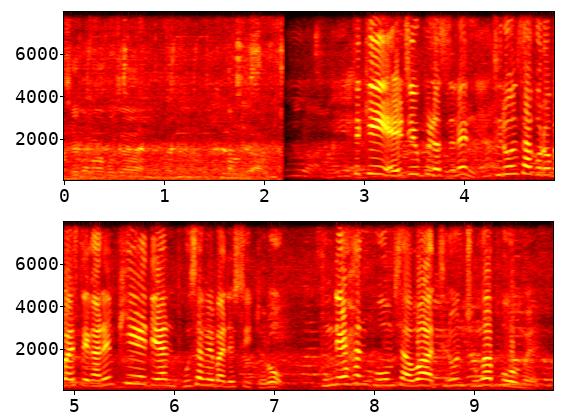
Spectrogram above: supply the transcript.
제공하고자 합니다. 특히 LGU 플러스는 드론 사고로 발생하는 피해에 대한 보상을 받을 수 있도록 국내 한 보험사와 드론 종합보험을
